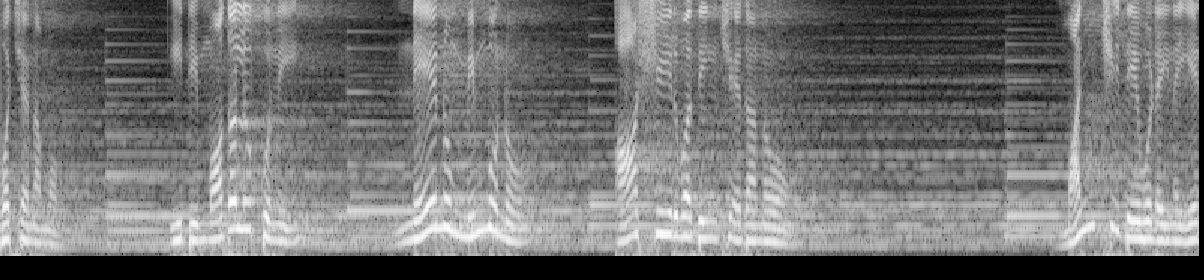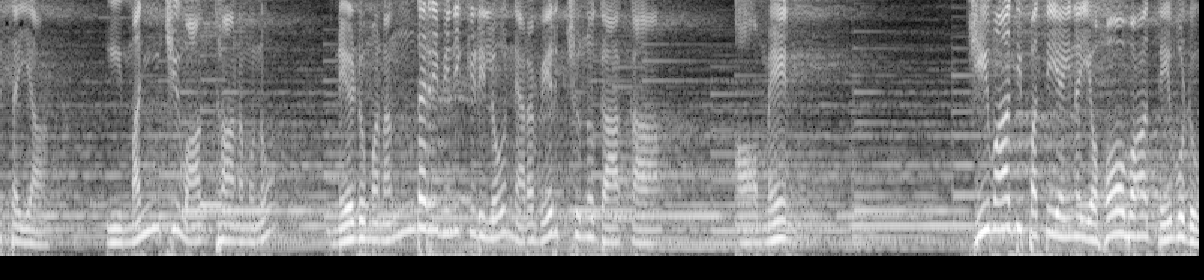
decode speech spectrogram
వచనము. ఇది మొదలుకుని నేను మిమ్మును ఆశీర్వదించేదను. మంచి దేవుడైన యేసయ్య ఈ మంచి వాగ్దానమును నేడు మనందరి వినికిడిలో నెరవేర్చునుగాక ఆమెన్. జీవాధిపతి అయిన యహోవా దేవుడు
